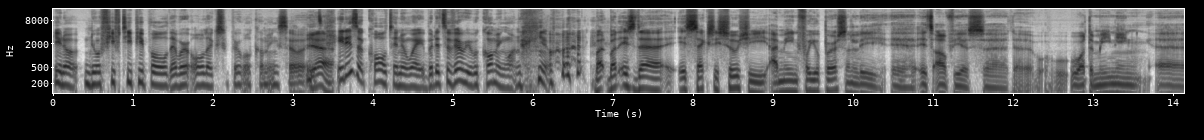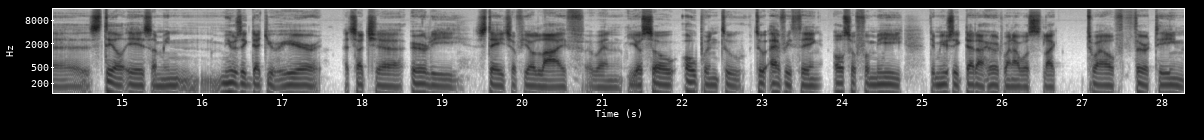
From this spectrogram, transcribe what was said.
you know know fifty people that were all like super welcoming. So Yeah. it is a cult in a way, but it's a very welcoming one. You know. But but is the is sexy sushi? I mean, for you personally, uh, it's obvious uh, the, what the meaning uh, still is. I mean, music that you hear at such a early stage of your life when you're so open to to everything. Also, for me, the music that I heard when I was like 12, 13,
